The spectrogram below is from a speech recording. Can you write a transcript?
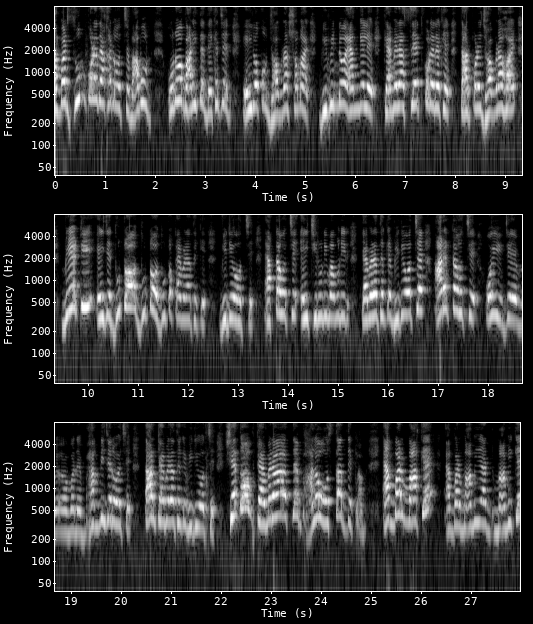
একবার জুম করে দেখানো হচ্ছে। ভাবুন, কোনো বাড়িতে দেখেছেন? এই রকম ঝগড়ার সময় বিভিন্ন অ্যাঙ্গেলে ক্যামেরা সেট করে রেখে তারপরে ঝগড়া হয়। মেয়েটি এই যে দুটো দুটো দুটো ক্যামেরা থেকে ভিডিও হচ্ছে। একটা হচ্ছে এই চিরুনি মামুনির ক্যামেরা থেকে ভিডিও হচ্ছে। আরেকটা হচ্ছে ওই যে মানে ভাগ্নি যে রয়েছে, তার ক্যামেরা থেকে ভিডিও হচ্ছে। সে তো ক্যামেরাতে ভালো ওস্তাদ দেখলাম। একবার মাকে একবার মামি আর মামিকে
